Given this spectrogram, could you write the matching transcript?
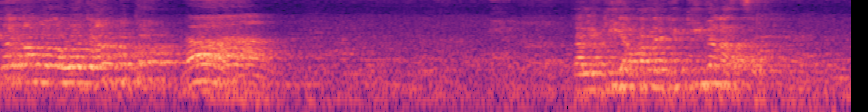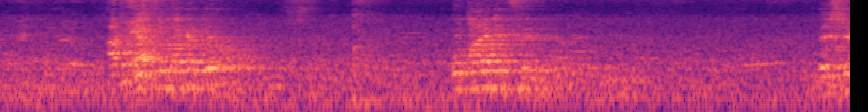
কালামুল্লাহ ওয়াজহার মতো? তাহলে কি আমাদেরকে কি বানাচ্ছে আর তো? কোথায় নিচ্ছে? দেশে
